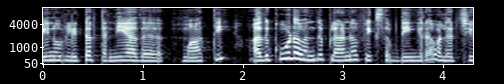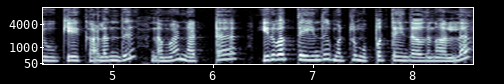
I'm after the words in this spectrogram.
ஐநூறு லிட்டர் தண்ணியை அதை மாற்றி அது கூட வந்து பிளானோஃபிக்ஸ் அப்படிங்கிற வளர்ச்சி ஊக்கியை கலந்து நம்ம நட்ட இருபத்தைந்து மற்றும் முப்பத்தைந்தாவது நாளில்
